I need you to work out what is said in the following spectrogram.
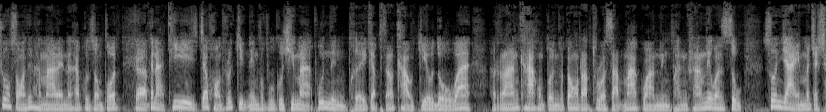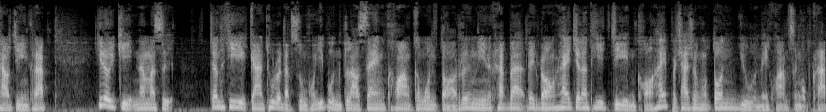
ช่วงสองวันที่ผ่านมาเลยนะครับคุณทรงพจน์ครับขณะที่เจ้าของธุรกิจในเมืองฟุกุชิมะผู้หนึ่งเผยกับสำนักข่าวเกียวโดว่าร้านค้าของตนก็ต้องรับโทรศัพท์มากกว่า 1,000 ครั้งในวันศุกร์ส่วนใหญ่มาจากชาวจีนครับฮิโรยุกินามาสึเจ้าหน้าที่การทูตระดับสูงของญี่ปุ่นกล่าวแสดงความกังวลต่อเรื่องนี้นะครับและเรียกร้องให้เจ้าหน้าที่จีนขอให้ประชาชนของตนอยู่ในความสงบครับ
